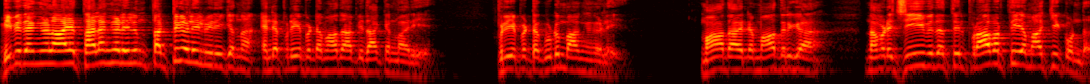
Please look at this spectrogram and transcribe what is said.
വിവിധങ്ങളായ തലങ്ങളിലും തട്ടുകളിലും ഇരിക്കുന്ന എന്റെ പ്രിയപ്പെട്ട മാതാപിതാക്കന്മാരെ പ്രിയപ്പെട്ട കുടുംബാംഗങ്ങളെ മാതാവിന്റെ മാതൃക നമ്മുടെ ജീവിതത്തിൽ പ്രാവർത്തികമാക്കിക്കൊണ്ട്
